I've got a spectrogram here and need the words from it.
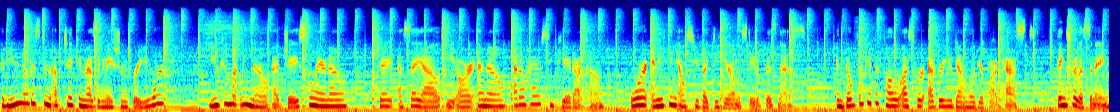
Have you noticed an uptick in resignations where you work? you can let me know at jsalerno, J-S-A-L-E-R-N-O, at ohiocpa.com, or anything else you'd like to hear on the state of business. And don't forget to follow us wherever you download your podcasts. Thanks for listening.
